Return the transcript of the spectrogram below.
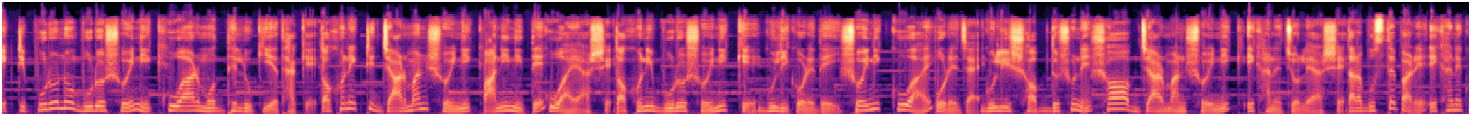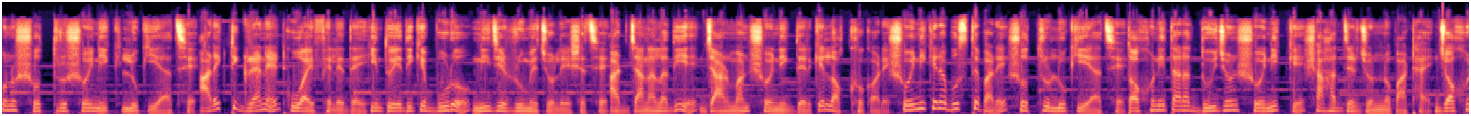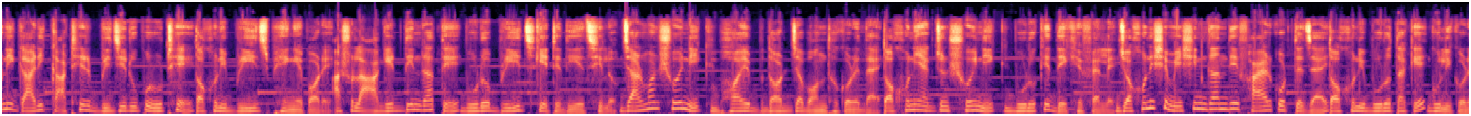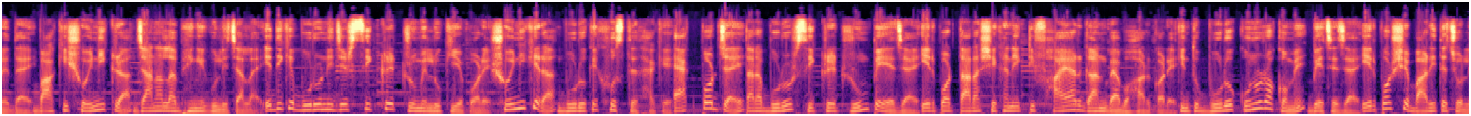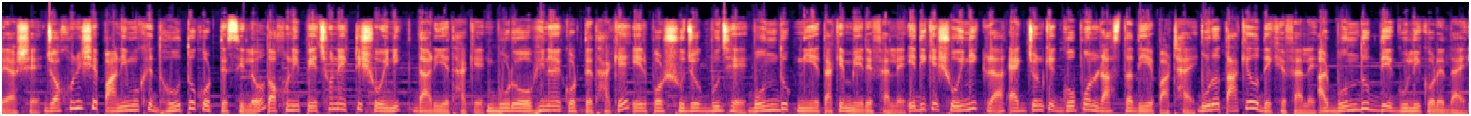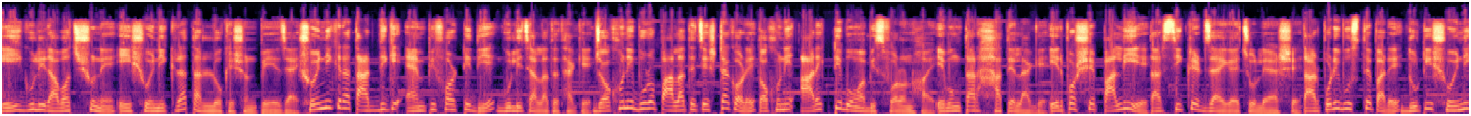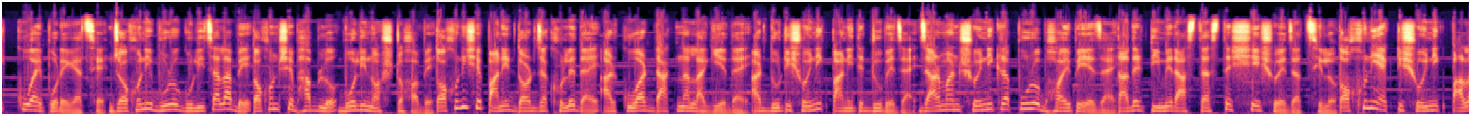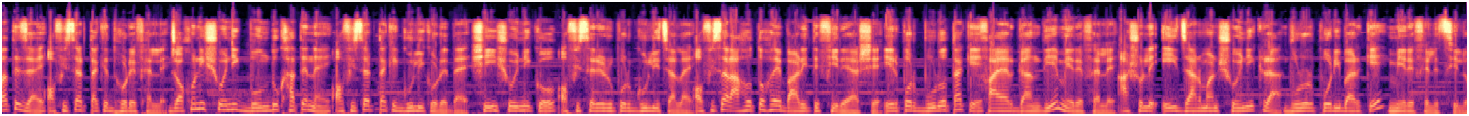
একটি পুরনো বুড়ো সৈনিক কুয়ার মধ্যে লুকিয়ে থাকে। তখন একটি জার্মান সৈনিক পানি নিতে কুয়ায় আসে। তখনই বুড়ো সৈনিককে গুলি করে দেই সৈনিক কুয়ায় পড়ে যায়। গুলির শব্দ শুনে সব জার্মান সৈনিক এখানে চলে আসে। তারা বুঝতে পারে এখানে কোনো শত্রু সৈনিক লুকিয়ে আছে। আরেকটি গ্রেনেড কুয়ায় ফেলে দেয়। কিন্তু এদিকে বুড়ো নিজের রুমে চলে এসেছে আর জানালা দিয়ে জার্মান সৈনিকদেরকে লক্ষ্য করে। সৈনিকেরা বুঝতে পারে শত্রু লুকিয়ে আছে। তখনই তারা দুইজন সৈনিককে সাহায্যের জন্য পাঠায়। যখনই গাড়ি কাঠের ব্রিজের উপর উঠে তখনই ব্রিজ ভেঙে পড়ে। আসলে আগের দিন রাতে বুড়ো ব্রিজ কেটে দিয়েছিল। জার্মান সৈনিক ভয়ে দরজা বন্ধ করে দেয়। তখনই একজন সৈনিক বুড়োকে দেখে ফেলে। যখনই সে মেশিন গান দিয়ে ফায়ার করতে যায়, তখনই বুড়ো তাকে গুলি করে দেয়। বাকি সৈনিকরা জানালা ভেঙে গুলি চালায়। এদিকে বুড়ো নিজের সিক্রেট রুমে লুকিয়ে পড়ে। সৈনিকেরা বুড়োকে খুঁজতে থাকে। এক পর্যায়ে তারা বুড়োর সিক্রেট রুম পেয়ে যায়। এরপর তারা সেখানে একটি ফায়ার গান ব্যবহার করে। কিন্তু বুড়ো কোনো রকমে বেঁচে যায়। এরপর সে বাড়িতে চলে আসে। যখনই সে পানি মুখে ধৌত করতেছিল, তখনই পেছনে একটি সৈনিক দাঁড়িয়ে থাকে। বুড়ো অভিনয় করতে থাকে, এরপর সুযোগ বুঝে বন্দুক নিয়ে তাকে মেরে ফেলে। এদিকে সৈনিকরা একজনকে গোপন রাস্তা দিয়ে পাঠায়। বুড়ো তাকেও দেখে ফেলে আর বন্দুক দিয়ে গুলি করে দেয়। এই গুলির আওয়াজ শুনে এই সৈনিকরা তার লোকেশন পেয়ে যায়। সৈনিকরা তার দিকে এমপি ফর্টি দিয়ে গুলি চালাতে থাকে। যখনই বুড়ো পালাতে চেষ্টা করে, তখনই আরেকটি বোমা বিস্ফোরণ হয় এবং তার হাতে লাগে। এরপর সে পালিয়ে তার সিক্রেট জায়গায় চলে আসে। তারপরই বুঝতে পারে দুটি সৈনিক কুয়ায় পড়ে গেছে। যখনই বুড়ো গুলি চালাবে, তখন সে ভাবলো, বলি নষ্ট হবে। তখনই সে পানির দরজা খুলে দেয় আর কুয়ার ডাকনা লাগিয়ে দেয় আর দুটি সৈনিক পানিতে ডুবে যায়। জার্মান সৈনিকরা পুরো ভয় পেয়ে যায়। তাদের টিমের আস্তে আস্তে শেষ হয়ে যাচ্ছিল। তখনই একটি সৈনিক পালাতে যায়, অফিসার তাকে ধরে ফেলে। যখনই সৈনিক বন্দুক হাতে নেয়, অফিসার তাকে গুলি করে দেয়। সেই সৈনিকও অফিসারের উপর গুলি চালায়। অফিসার আহত হয়ে বাড়িতে ফিরে আসে। এরপর বুড়ো তাকে ফায়ার গান দিয়ে মেরে ফেলে। আসলে এই জার্মান সৈনিকরা বুড়োর পরিবারকে মেরে ফেলেছিল।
